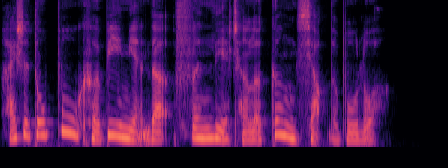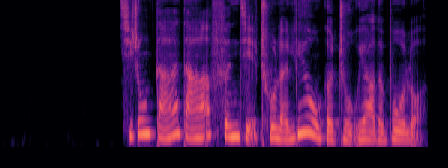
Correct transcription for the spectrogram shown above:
还是都不可避免的分裂成了更小的部落。其中，达达分解出了六个主要的部落，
